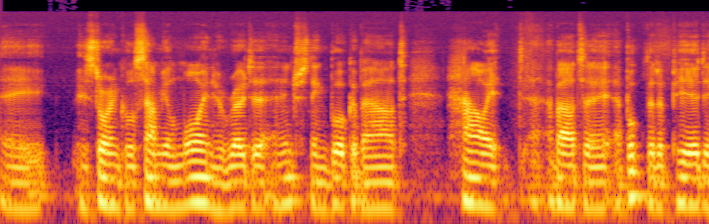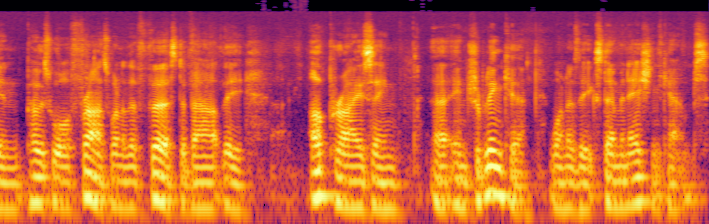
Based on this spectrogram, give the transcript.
a historian called Samuel Moyn who wrote a, an interesting book about how it about a, a book that appeared in post-war France, one of the first about the uprising uh, in Treblinka, one of the extermination camps.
